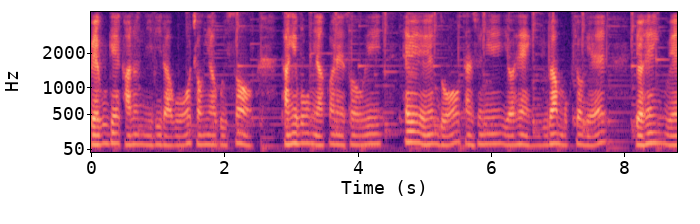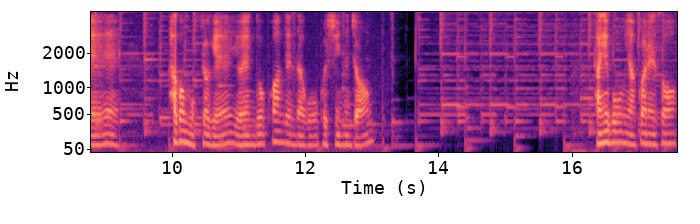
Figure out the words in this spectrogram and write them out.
외국에 가는 일이라고 정의하고 있어 당해보험약관에서의 해외여행도 단순히 여행, 유람 목적의 여행 외에 학업 목적의 여행도 포함된다고 볼 수 있는 점. 당해보험약관에서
